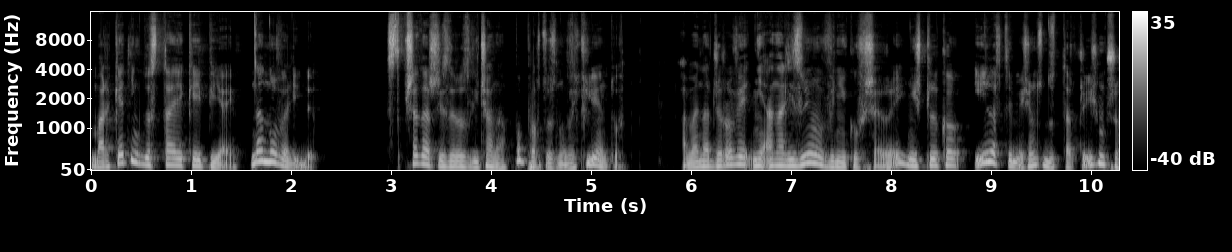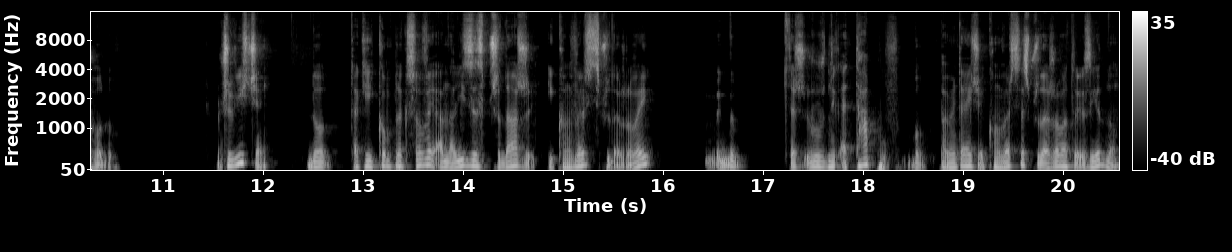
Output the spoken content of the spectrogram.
Marketing dostaje KPI na nowe lidy. Sprzedaż jest rozliczana po prostu z nowych klientów, a menadżerowie nie analizują wyników szerzej niż tylko ile w tym miesiącu dostarczyliśmy przychodu. Oczywiście do takiej kompleksowej analizy sprzedaży i konwersji sprzedażowej, jakby też różnych etapów, bo pamiętajcie, konwersja sprzedażowa to jest jedno,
